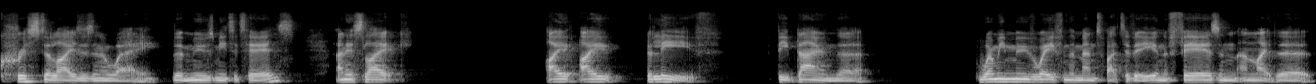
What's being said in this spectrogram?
crystallizes in a way that moves me to tears and it's like i i believe deep down that when we move away from the mental activity and the fears and, and like the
